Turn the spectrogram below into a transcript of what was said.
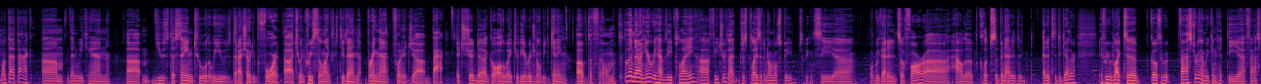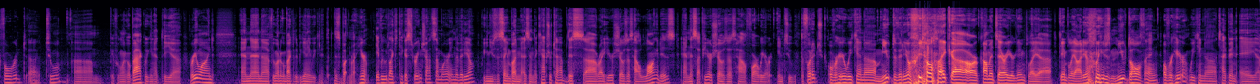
want that back, um, then we can uh, use the same tool that we used that I showed you before uh, to increase the length to then bring that footage uh, back. It should uh, go all the way to the original beginning of the film. So then down here we have the play uh, feature that just plays it at normal speed so we can see uh, what we've edited so far, how the clips have been edited edited together. If we would like to go through it faster, then we can hit the fast forward tool. Um, if we want to go back, we can hit the rewind and then uh, if we want to go back to the beginning, we can hit this button right here. If we would like to take a screenshot somewhere in the video, we can use the same button as in the capture tab. This uh, right here shows us how long it is, and this up here shows us how far we are into the footage. Over here, we can uh, mute the video if we don't like uh, our commentary or gameplay uh, gameplay audio. we can just mute the whole thing. Over here, we can uh, type in a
